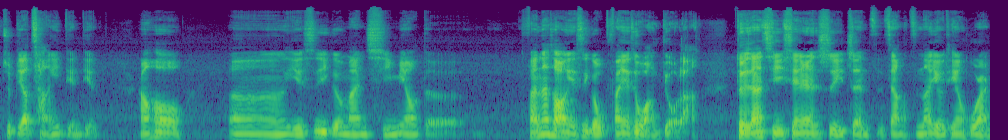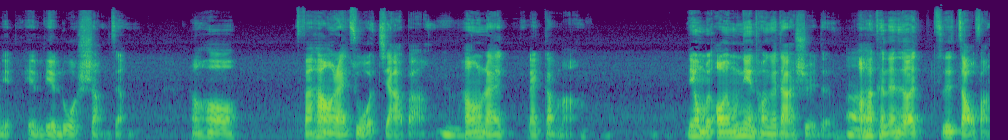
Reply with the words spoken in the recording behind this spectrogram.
就比较长一点点，然后嗯、呃，也是一个蛮奇妙的，反正那时候也是一个，反正也是网友啦，对，但其实先认识一阵子这样子，那有一天忽然联联联络上这样，然后反正他好像来住我家吧，嗯，好像来来干嘛？因为我们哦，我们念同一个大学的，然后他可能那时候在找房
